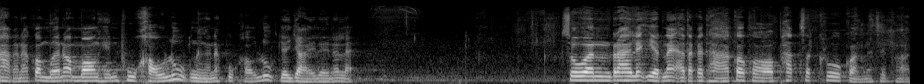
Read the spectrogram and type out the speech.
มากนะก็เหมือนว่ามองเห็นภูเขาลูกหนึ่งนะภูเขาลูกใหญ่ๆเลยนั่นแหละ ส่วนรายละเอียดในอัตถกถาก็ขอพักสักครู่ก่อนนะเจพาน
